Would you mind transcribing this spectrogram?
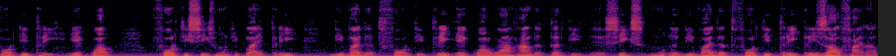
43 equal 46 multiply 3 divided 43 equal 136 uh, divided 43 result final.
